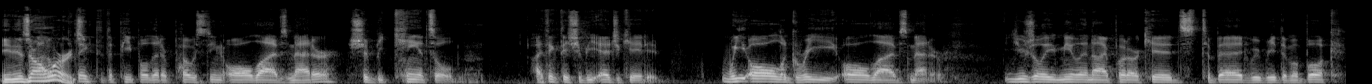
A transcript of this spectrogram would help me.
in his I own don't words. think that the people that are posting all lives matter should be canceled. I think they should be educated. We all agree all lives matter. Usually, Mila and I put our kids to bed, we read them a book,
